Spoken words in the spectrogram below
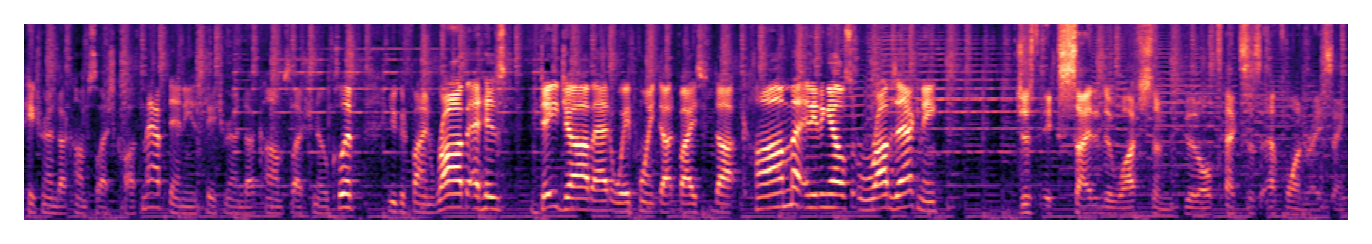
patreon.com slash clothmap. Danny is patreon.com slash no clip. You can find Rob at his day job at waypoint.vice.com. Anything else, Rob Zacny? Just excited to watch some good old Texas F1 racing.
